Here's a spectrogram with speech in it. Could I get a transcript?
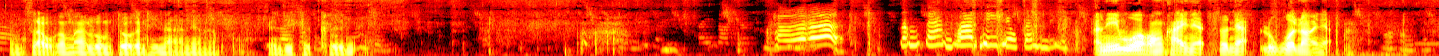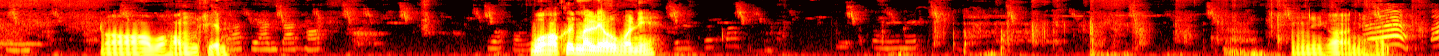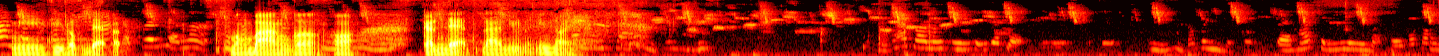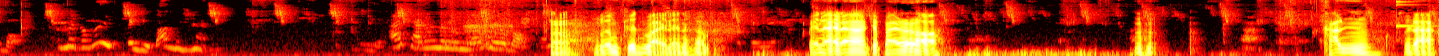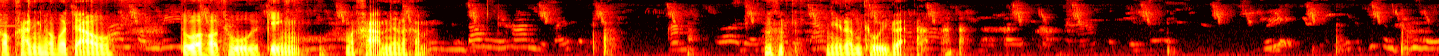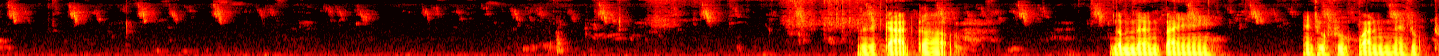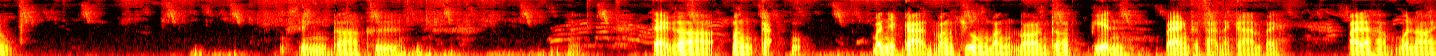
วันเสาร์ก็มารวมตัวกันที่นาเนี่ยครับ เป็นที่คึกคืนอันดิอันนี้วัวของใครเนี่ย ตัวเนี้ย ลูกวัวน้อยเนี่ย อ๋อ วัวของลุงเชียน วัวเขาขึ้นมาเร็ววันนี้ อันนี้ก็อันนี้ครับ มีที่หลบแดดบางๆก็พอกันแดดได้อยู่นิดหน่อย อ่าเริ่มเคลื่อนไหวเลยนะครับ ไปไหนล่ะ จะไปแล้วเหรอ คัน เวลาเขาคันเขาก็จะเอาตัวเขาถูก,กิ่งมะขามเนี่ยแหละครับ นี่เริ่มถูอีกแล้วบรรยากาศก็ดำเนินไปในทุกๆวันในทุกๆ สิ่งก็คือ แต่ก็บางกะบรรยากาศบางช่วงบางตอนก็เปลี่ยนแปลงสถานการณ์ไป ไปแล้วครับบัวน้อย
